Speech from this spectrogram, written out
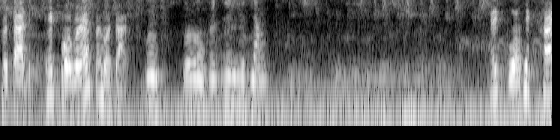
หัวจ่ายเฮ็ดปวดไปแล้วไปหัวจ่ายอืมบ่ลงเฮ็ดดินเฮ็ดหยังเฮ็ดปวดเฮ็ดไข้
